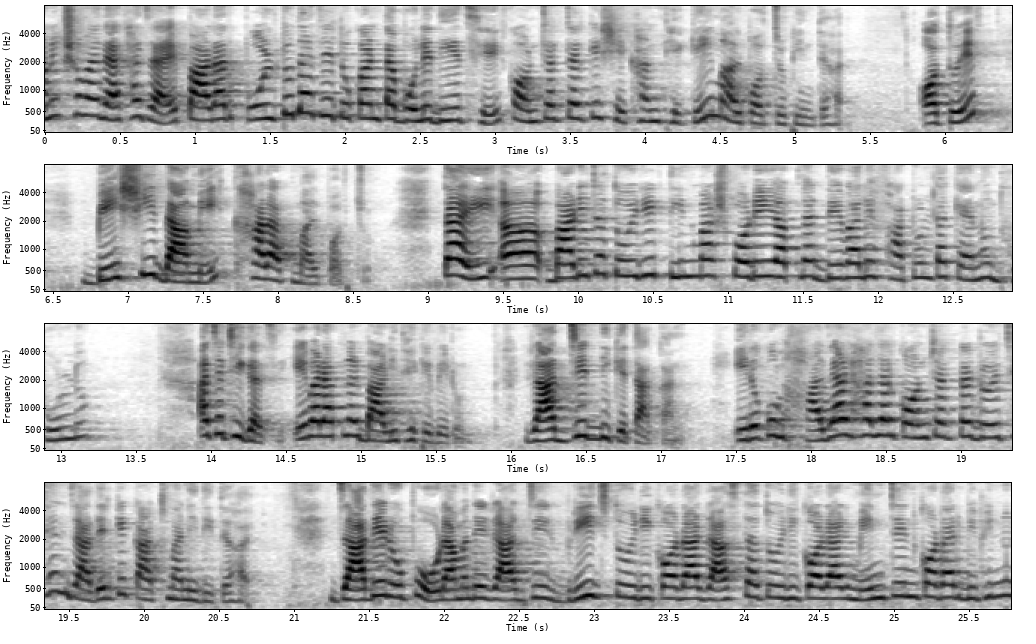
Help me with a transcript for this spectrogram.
অনেক সময় দেখা যায় পাড়ার পল্টুদা যে দোকানটা বলে দিয়েছে, কন্ট্রাক্টরকে সেখান থেকেই মালপত্র কিনতে হয়। অতএব বেশি দামে খারাপ মালপত্র। তাই বাড়িটা তৈরির তিন মাস পরেই আপনার দেওয়ালে ফাটলটা কেন ধরলো? আচ্ছা ঠিক আছে, এবার আপনার বাড়ি থেকে বেরোন। রাজ্যের দিকে তাকান। এরকম হাজার হাজার কন্ট্রাক্টর রয়েছেন যাদেরকে কাটমানি দিতে হয়। যাদের ওপর আমাদের রাজ্যের ব্রিজ তৈরি করার, রাস্তা তৈরি করার মেনটেন করার, বিভিন্ন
